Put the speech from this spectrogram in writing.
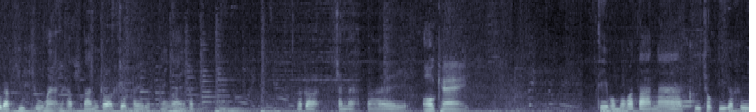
คือแบบคิวคิวมากนะครับตานี้ก็จบไปแบบง่ายๆครับ แล้วก็ชนะไป Okay. ที่ผมบอกว่าตาหน้าคือโชคดีก็คือ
